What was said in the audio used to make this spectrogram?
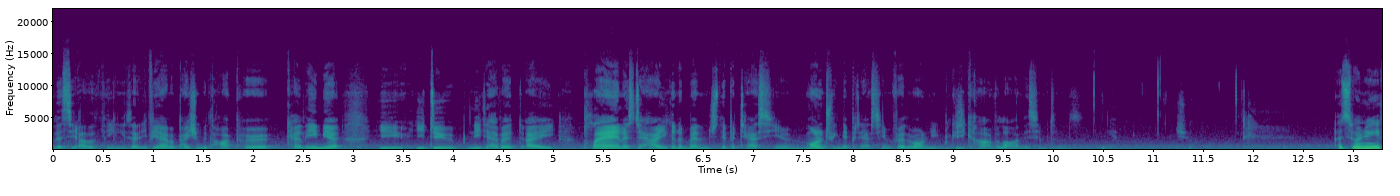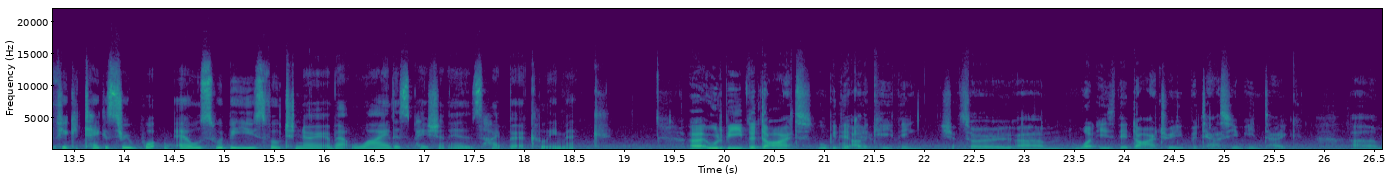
that's the other thing is that if you have a patient with hyperkalemia, you, you do need to have a, a plan as to how you're going to manage their potassium, monitoring their potassium further on because you can't rely on their symptoms. Was wondering if you could take us through what else would be useful to know about why this patient is hyperkalemic. Uh, it would be the diet will be the Okay. other key thing. Sure. So, um, what is their dietary potassium intake? Um,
